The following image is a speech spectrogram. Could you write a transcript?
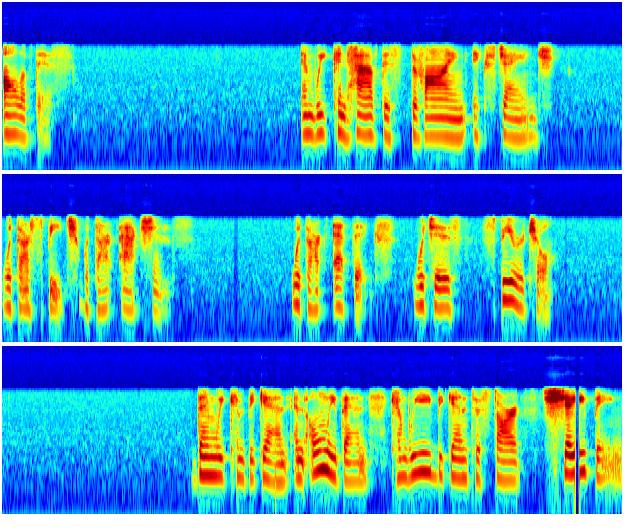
All of this and we can have this divine exchange with our speech, with our actions, with our ethics, which is spiritual. Then we can begin, and only then can we begin to start shaping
